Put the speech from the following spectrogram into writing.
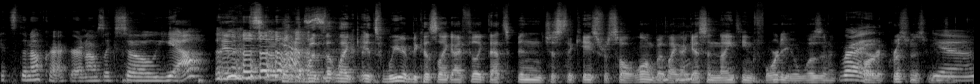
"It's the Nutcracker." And I was like, "So yeah." so But, yes. but the, like, it's weird because like I feel like that's been just the case for so long. But like, I guess in 1940 it wasn't a Right. part of Christmas music. yeah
